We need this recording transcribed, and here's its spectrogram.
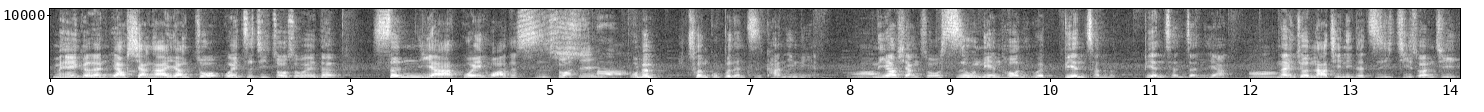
每一个人要像他一样做，为自己做所谓的生涯规划的试算。是。哦。我们存股不能只看一年。哦。你要想说十五年后你会变成变成怎样？哦。那你就拿起你的自己计算机，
